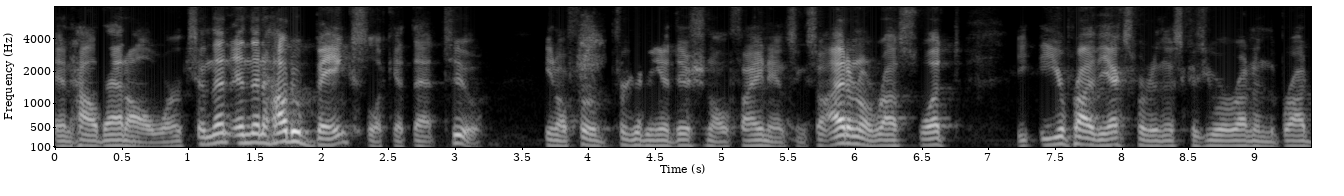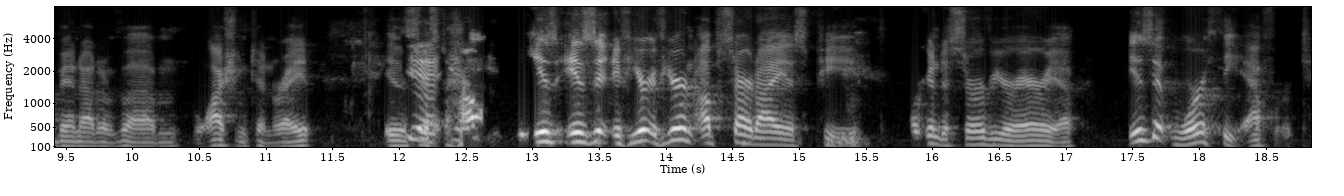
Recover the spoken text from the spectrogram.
and how that all works. And then and then how do banks look at that too you know for for getting additional financing? So i don't know russ what you're probably the expert in this because you were running the broadband out of um, washington right? Is yeah, just how is is it if you're if you're an upstart isp looking to serve your area is it worth the effort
